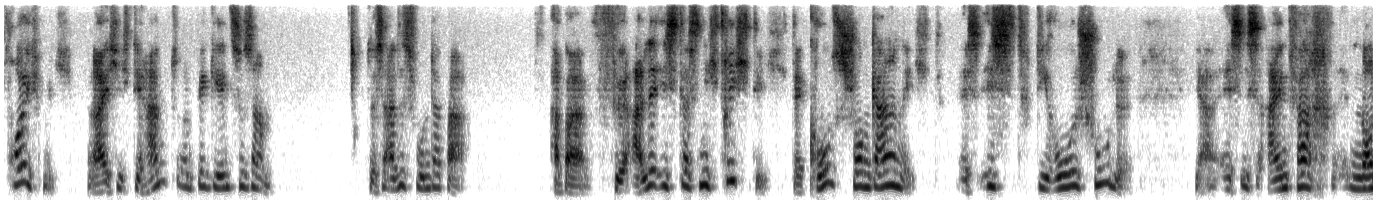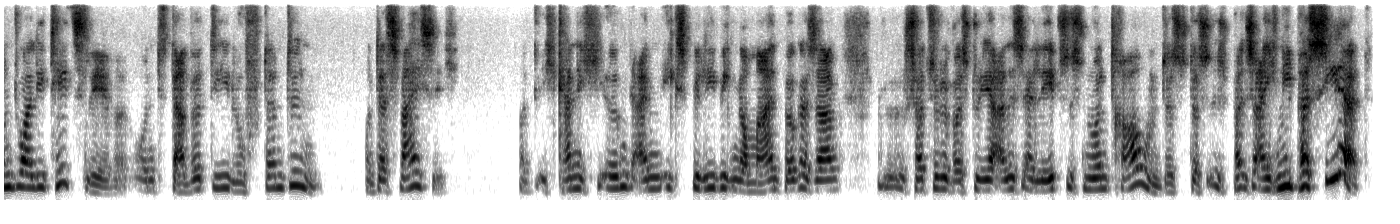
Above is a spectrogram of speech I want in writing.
freue ich mich. Reiche ich die Hand und wir gehen zusammen. Das ist alles wunderbar. Aber für alle ist das nicht richtig. Der Kurs schon gar nicht. Es ist die hohe Schule. Ja, es ist einfach Non-Dualitätslehre und da wird die Luft dann dünn. Und das weiß ich. Und ich kann nicht irgendeinem x-beliebigen normalen Bürger sagen, Schatzele, was du hier alles erlebst, ist nur ein Traum. Das, das ist, ist eigentlich nie passiert.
